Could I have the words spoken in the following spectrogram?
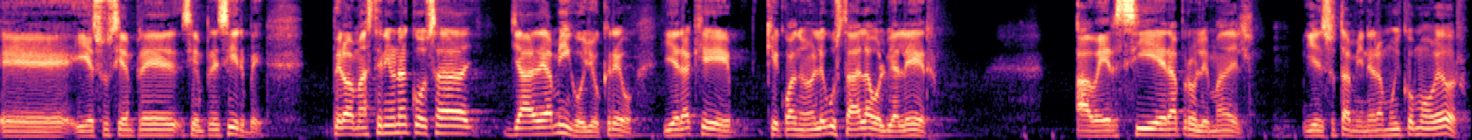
Eh, y eso siempre, siempre sirve pero además tenía una cosa ya de amigo, yo creo, y era que, que cuando no le gustaba la volvía a leer, a ver si era problema de él. Y eso también era muy conmovedor,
